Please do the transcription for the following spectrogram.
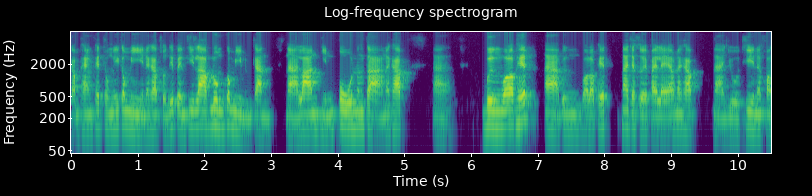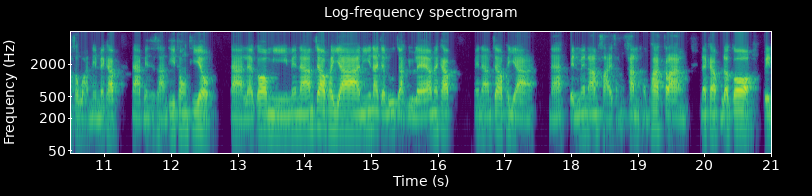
กำแพงเพชรตรงนี้ก็มีนะครับ ส่วนที่เป็นที่ราบลุ่มก็มีเหมือนกันนะลานหินปูนต่างๆนะครับอ่าบึงบรเพชรอ่าบึงบรเพชรน่าจะเคยไปแล้วนะครับนะอยู่ที่นครสวรรค์เห็นไหมครับนะเป็นสถานที่ท่องเที่ยวนะแล้วก็มีแม่น้ำเจ้าพระยานี้น่าจะรู้จักอยู่แล้วนะครับ แม่น้ำเจ้าพระยานะเป็นแม่น้ำสายสำคัญของภาคกลางนะครับ แล้วก็เป็น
